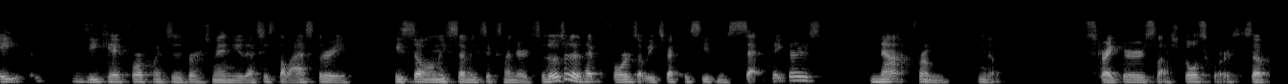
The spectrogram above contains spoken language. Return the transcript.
8 VK floor points versus Man U, that's just the last three. He's still only 7,600. So those are the type of floors that we expect to see from set takers, not from, you know, strikers slash goal scorers. So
